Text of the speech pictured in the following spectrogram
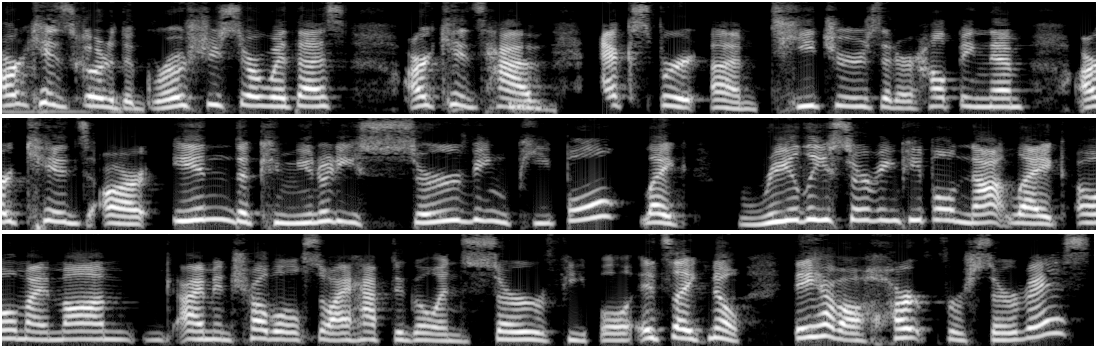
our kids go to the grocery store with us. Our kids have expert um, teachers that are helping them. Our kids are in the community serving people, like really serving people, not like, oh, my mom, I'm in trouble, so I have to go and serve people. It's like, no, they have a heart for service.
